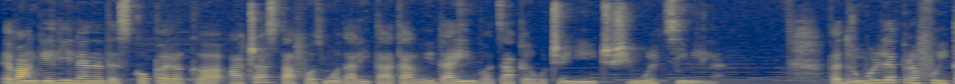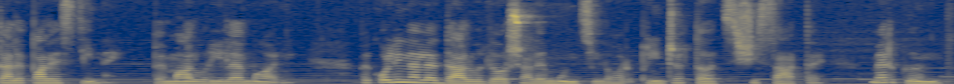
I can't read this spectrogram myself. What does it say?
Evangheliile ne descoperă că aceasta a fost modalitatea lui de a învăța pe ucenici și mulțimile. Pe drumurile prăfuite ale Palestinei, pe malurile mării, pe colinele dalurilor și ale munților, prin cetăți și sate, mergând,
